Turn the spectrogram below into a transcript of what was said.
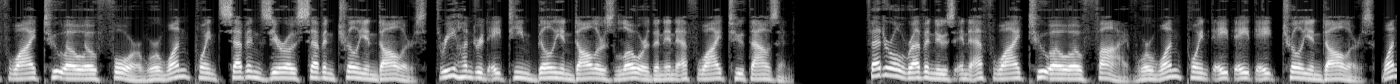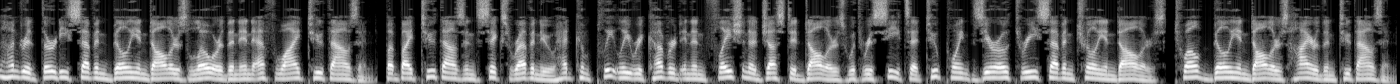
FY 2004 were $1.707 trillion, $318 billion lower than in FY 2000. Federal revenues in FY 2005 were $1.888 trillion, $137 billion lower than in FY 2000, but by 2006 revenue had completely recovered in inflation-adjusted dollars with receipts at $2.037 trillion, $12 billion higher than 2000.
